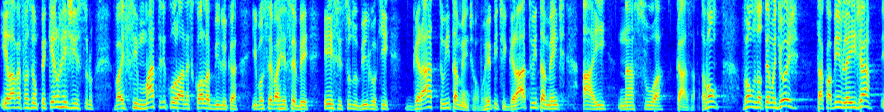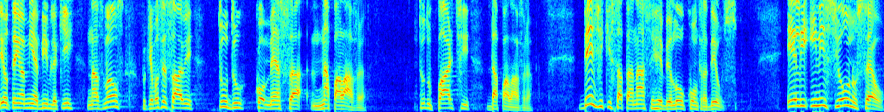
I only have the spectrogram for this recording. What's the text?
e lá vai fazer um pequeno registro, vai se matricular na escola bíblica e você vai receber esse estudo bíblico aqui gratuitamente. Ó, vou repetir, gratuitamente aí na sua casa, tá bom? Vamos ao tema de hoje? Tá com a Bíblia aí já? Eu tenho a minha Bíblia aqui nas mãos, porque você sabe, tudo começa na palavra. Tudo parte da palavra. Desde que Satanás se rebelou contra Deus, ele iniciou no céu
